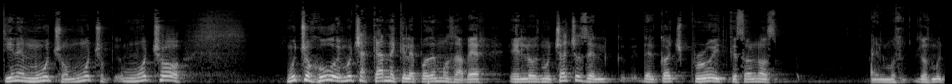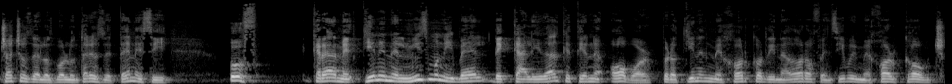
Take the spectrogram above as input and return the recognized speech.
tiene mucho, mucho, mucho mucho jugo y mucha carne que le podemos ver. En los muchachos del, del coach Pruitt, que son los, los muchachos de los voluntarios de Tennessee, uff, créanme, tienen el mismo nivel de calidad que tiene Auburn, pero tienen mejor coordinador ofensivo y mejor coach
